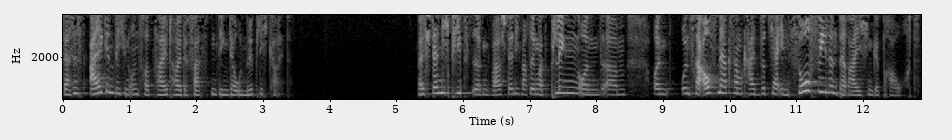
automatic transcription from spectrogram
das ist eigentlich in unserer Zeit heute fast ein Ding der Unmöglichkeit. Weil ständig piepst irgendwas, ständig macht irgendwas plingen und, ähm, und unsere Aufmerksamkeit wird ja in so vielen Bereichen gebraucht.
